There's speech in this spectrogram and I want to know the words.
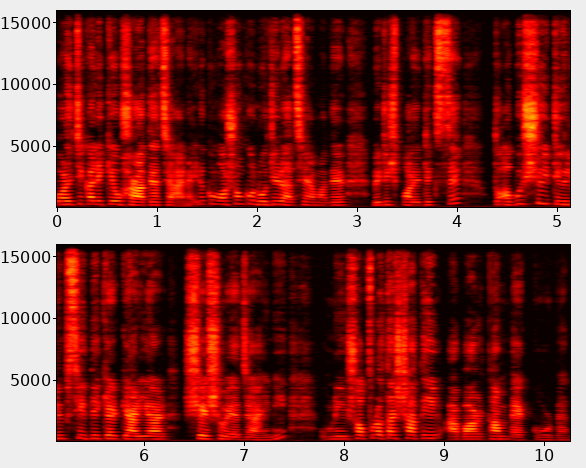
পলিটিক্যালি কেউ হারাতে চায় না। এরকম অসংখ্য নজির আছে আমাদের ব্রিটিশ পলিটিক্সে তো অবশ্যই টিউলিপ সিদ্দিকের ক্যারিয়ার শেষ হয়ে যায়নি। উনি সফলতার সাথে আবার কাম ব্যাক করবেন।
